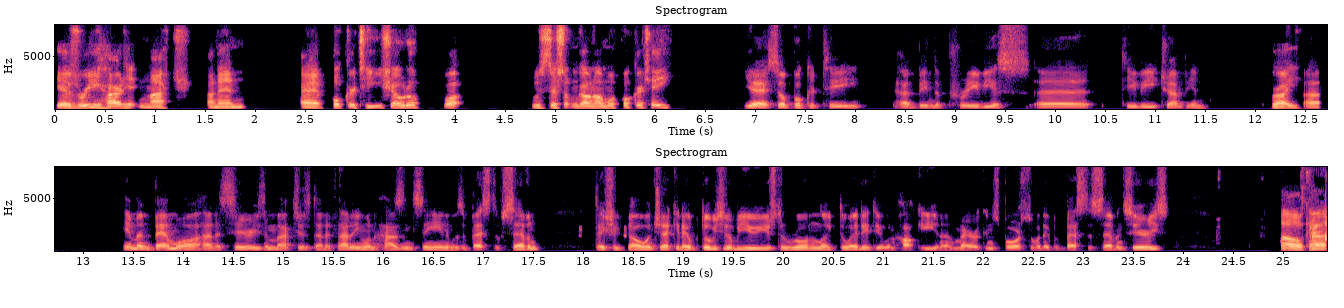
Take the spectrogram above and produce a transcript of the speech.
Yeah, it was a really hard hitting match, and then uh, Booker T showed up. What was there something going on with Booker T? Yeah, so Booker T had been the previous uh, TV champion. Right. Uh, him and Benoit had a series of matches that if anyone hasn't seen, it was a best of seven. They should go and check it out. WCW used to run like the way they do in hockey and American sports, so whatever best of seven series. Oh, okay. Uh,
